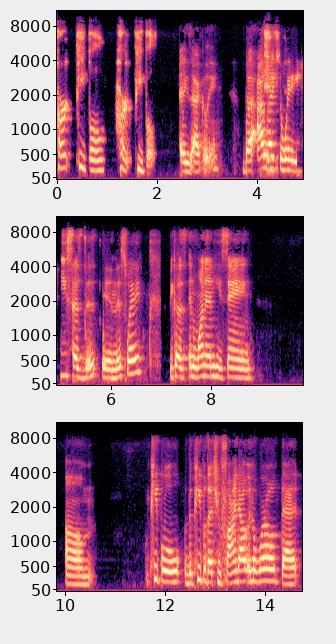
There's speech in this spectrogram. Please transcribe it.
hurt people hurt people. Exactly. But I like the way he says this in this way because in one end he's saying um people the people that you find out in the world that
